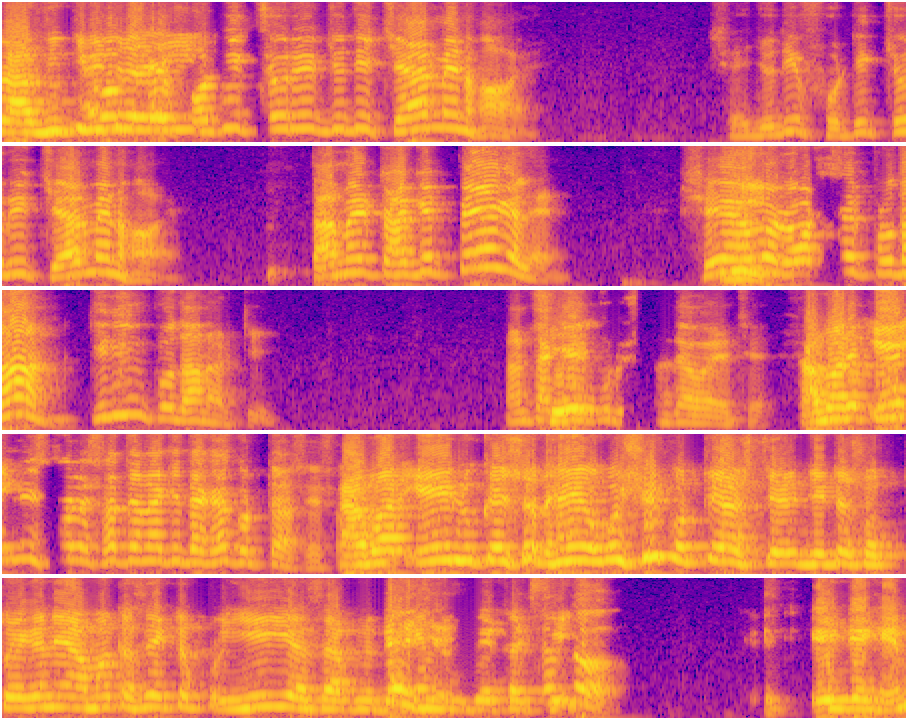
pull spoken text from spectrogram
রাজনীতিবিদরা সে এই- যদি চেয়ারম্যান হয় সে যদি ফটিকছড়ির চেয়ারম্যান হয় তার মানে টার্গেট পেয়ে গেলেন। সে। হলো রডসের প্রধান কিলিং প্রধান আর কি। আবার এই মিনিস্টারের সাথে নাকি দেখা করতে আসে আবার এই সাথে হ্যাঁ অবশ্যই করতে আসছে যেটা সত্য। এখানে আমার কাছে একটা ইয়েই আছে আপনি দেখেন? এই দেখেন।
